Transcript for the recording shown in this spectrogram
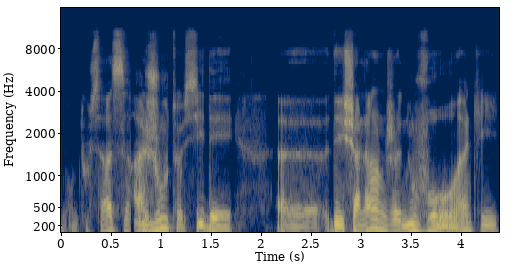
Donc tout ça, ça ajoute aussi des, des challenges nouveaux hein, qui,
